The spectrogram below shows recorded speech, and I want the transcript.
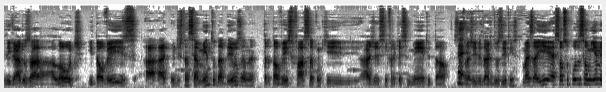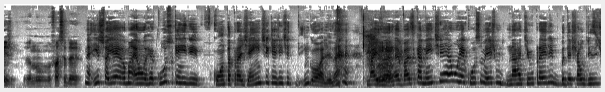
Ligados a, a Lot, e talvez a, a, o distanciamento da deusa, né? Talvez faça com que haja esse enfraquecimento e tal, essa é. fragilidade dos itens. Mas aí é só suposição minha mesmo. Eu não, não faço ideia. Né, isso aí é, uma, é um recurso que ele conta pra gente que a gente engole, né? Mas uhum. é, é, basicamente é um recurso mesmo narrativo para ele deixar o Drizzt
